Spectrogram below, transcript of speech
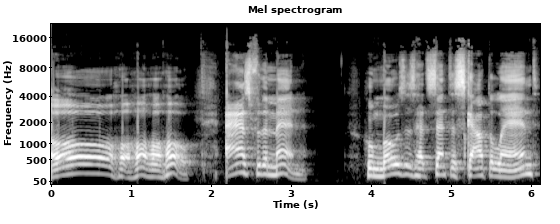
Oh, ho, ho, ho, ho. As for the men, whom Moses had sent to scout the land,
